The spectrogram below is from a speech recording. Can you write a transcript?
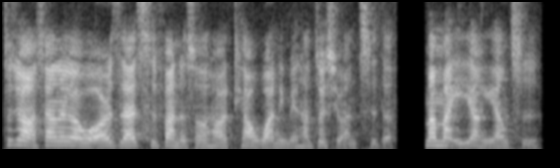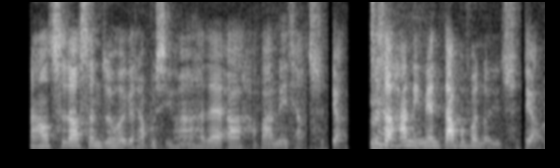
这就好像那个我儿子在吃饭的时候，他会挑碗里面他最喜欢吃的，慢慢一样一样吃，然后吃到剩最后一个他不喜欢，他再啊，好吧，勉强吃掉，至少他里面大部分都已经吃掉了。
